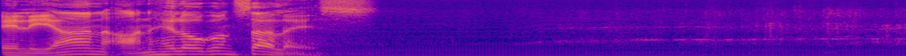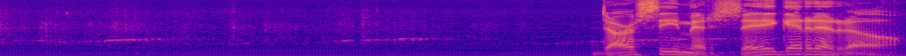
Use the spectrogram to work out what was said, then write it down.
Elian Angelo Gonzalez. Darcy Merced Guerrero.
